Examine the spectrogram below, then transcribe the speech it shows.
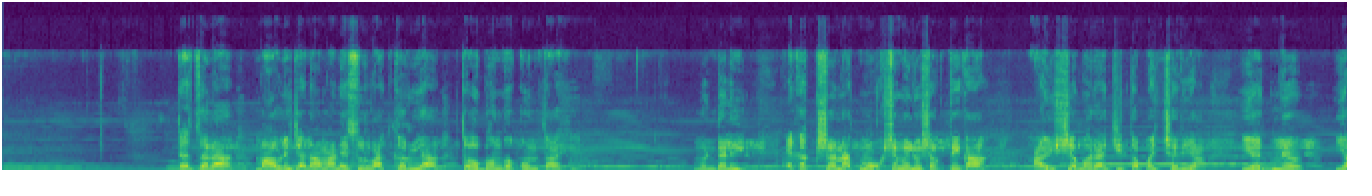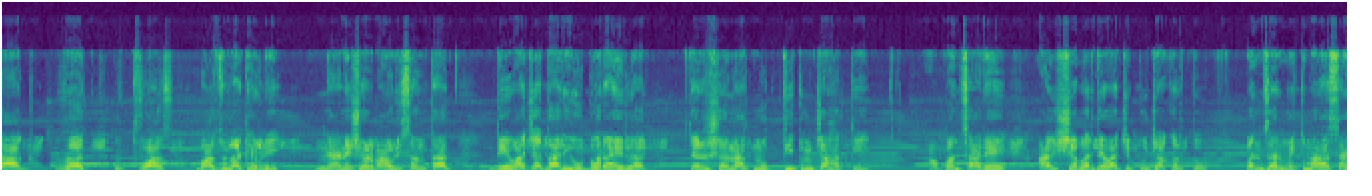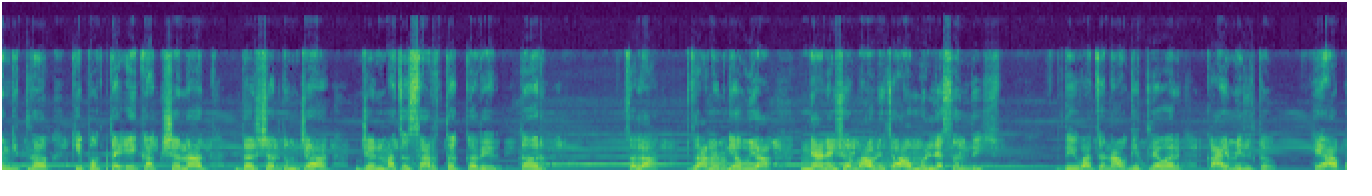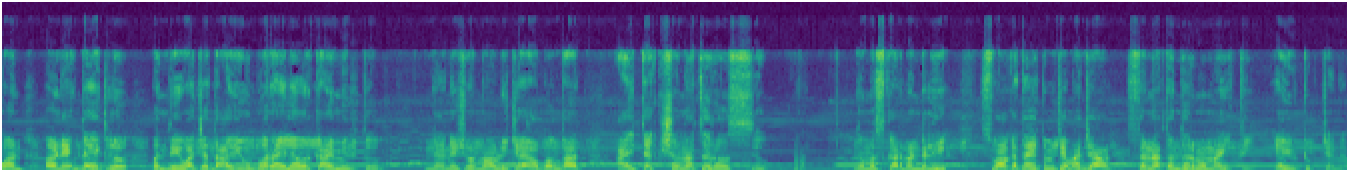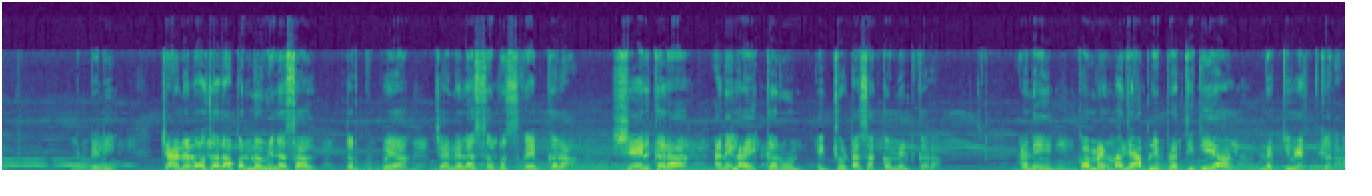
तर चला माऊलीच्या नामाने सुरुवात करूया तो अभंग कोणता आहे? मंडळी एका क्षणात मोक्ष मिळू शकते का? आयुष्यभराची तपश्चर्या यज्ञ याग व्रत उपवास बाजूला ठेवले. ज्ञानेश्वर माऊली सांगतात देवाच्या दारी उभं राहिलात तर क्षणात मुक्ती तुमच्या हाती. आपण सारे आयुष्यभर देवाची पूजा करतो पण जर मी तुम्हाला सांगितलं की फक्त एका क्षणात दर्शन तुमच्या जन्माचं सार्थक करेल तर चला जाणून घेऊया ज्ञानेश्वर माऊलीचा अमूल्य संदेश. देवाचं नाव घेतल्यावर काय मिळतं? हे आपण अनेकदा ऐकलं पण देवाच्या दारी उभं राहिल्यावर काय मिळतं? ज्ञानेश्वर माऊलीच्या अभंगात आहे त्या क्षणाचं रहस्य. नमस्कार मंडळी स्वागत आहे तुमचे माझ्या सनातन धर्म माहिती या यूट्यूब चॅनल मंडळी चॅनलवर जर आपण नवीन असाल तर कृपया चॅनलला सबस्क्राईब करा शेअर करा आणि लाईक करून एक छोटासा कमेंट करा. आणि कमेंटमध्ये आपली प्रतिक्रिया नक्की व्यक्त करा.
